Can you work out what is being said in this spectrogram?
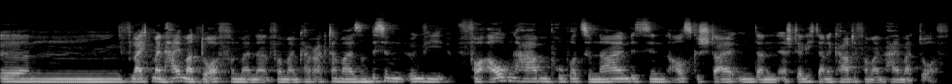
ähm, vielleicht mein Heimatdorf von, meiner, von meinem Charakter mal so ein bisschen irgendwie vor Augen haben, proportional ein bisschen ausgestalten, dann erstelle ich da eine Karte von meinem Heimatdorf.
